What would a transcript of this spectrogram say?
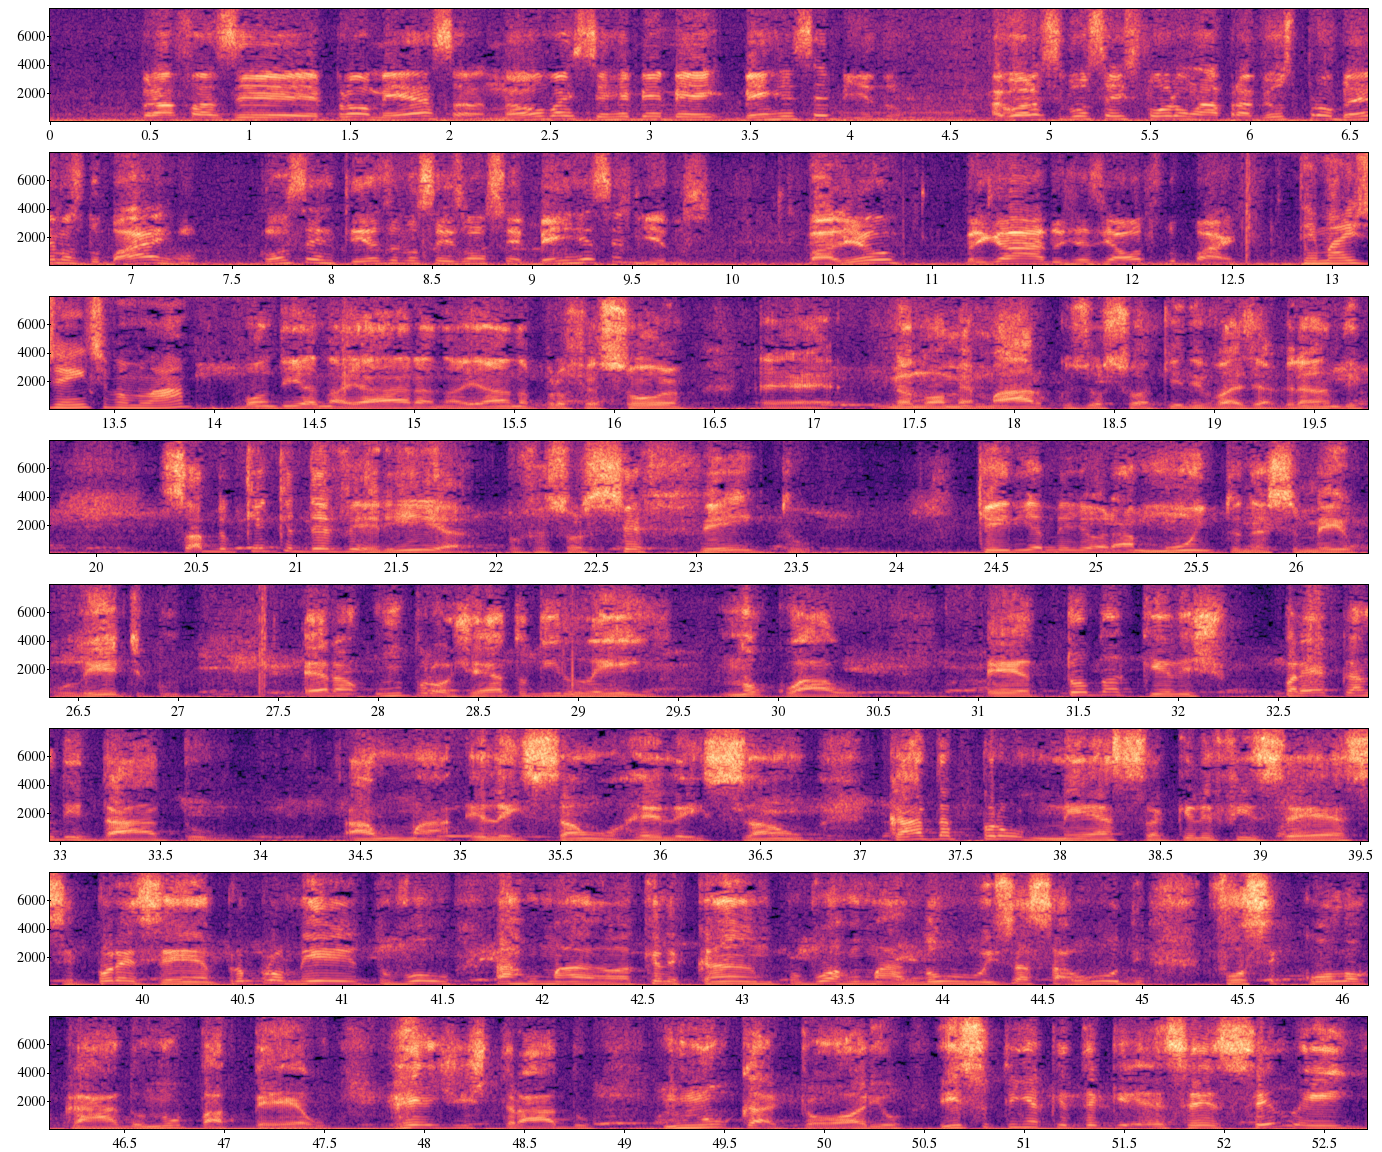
para fazer promessa, não vai ser bem, bem, bem recebido. Agora, se vocês foram lá para ver os problemas do bairro, com certeza vocês vão ser bem recebidos. Valeu? Obrigado, Gesiel Altos do Parque. Tem mais gente, vamos lá? Bom dia, Nayara, Nayana, professor. É, meu nome é Marcos, eu sou aqui de Várzea Grande. Sabe o que que deveria, professor, ser feito que iria melhorar muito nesse meio político? Era um projeto de lei no qual é, todos aqueles pré-candidatos a uma eleição ou reeleição, cada promessa que ele fizesse, por exemplo, eu prometo, vou arrumar aquele campo, vou arrumar a luz, a saúde, fosse colocado no papel, registrado no cartório, isso tinha que ter que ser, ser lei.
